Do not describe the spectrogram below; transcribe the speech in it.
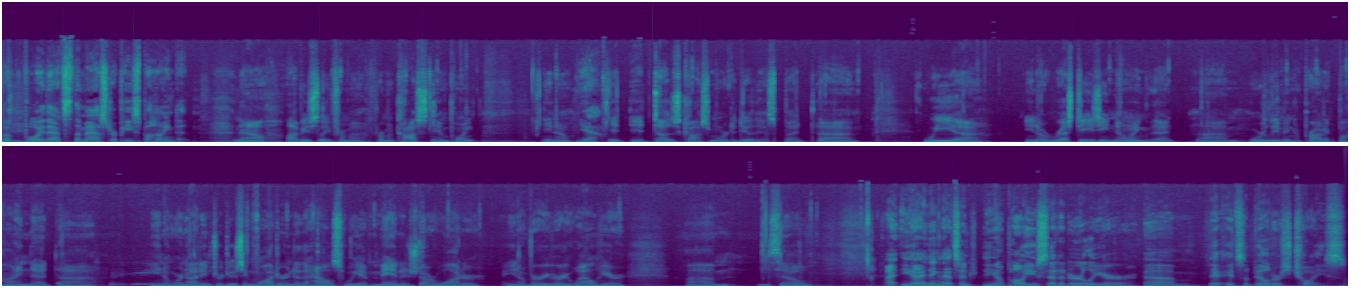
But boy, that's the masterpiece behind it. Now, obviously, from a from a cost standpoint, you know, yeah, it, it does cost more to do this, but uh, we uh, you know rest easy knowing that um, we're leaving a product behind that uh, you know we're not introducing water into the house. We have managed our water you know very very well here. Um, so I, yeah, I think that's you know, Paul. You said it earlier. Um, it, it's the builder's choice,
